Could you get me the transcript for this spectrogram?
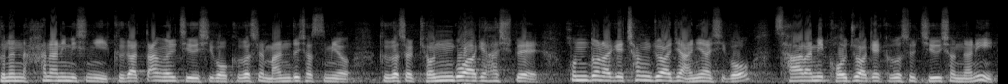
그는 하나님이시니 그가 땅을 지으시고 그것을 만드셨으며 그것을 견고하게 하시되 혼돈하게 창조하지 아니하시고 사람이 거주하게 그것을 지으셨나니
